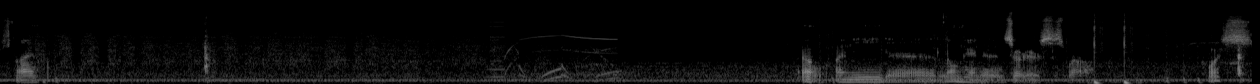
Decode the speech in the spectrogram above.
It's fine. Oh, I need uh, long-handed inserters as well. Of course.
